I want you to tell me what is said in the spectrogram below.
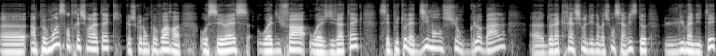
un peu moins centré sur la tech que ce que l'on peut voir au CES ou à l'IFA ou à Vivatech. C'est plutôt la dimension globale euh, de la création et de l'innovation au service de l'humanité,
